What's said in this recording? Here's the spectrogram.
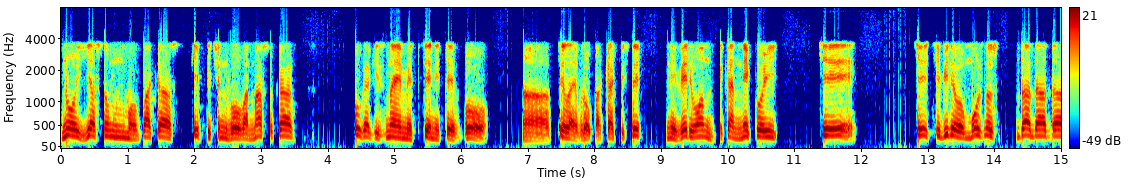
но јас сум вака скептичен во ова насока кога ги знаеме цените во а, цела Европа какви се, не верувам дека некој ќе ќе ќе биде во можност да да да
